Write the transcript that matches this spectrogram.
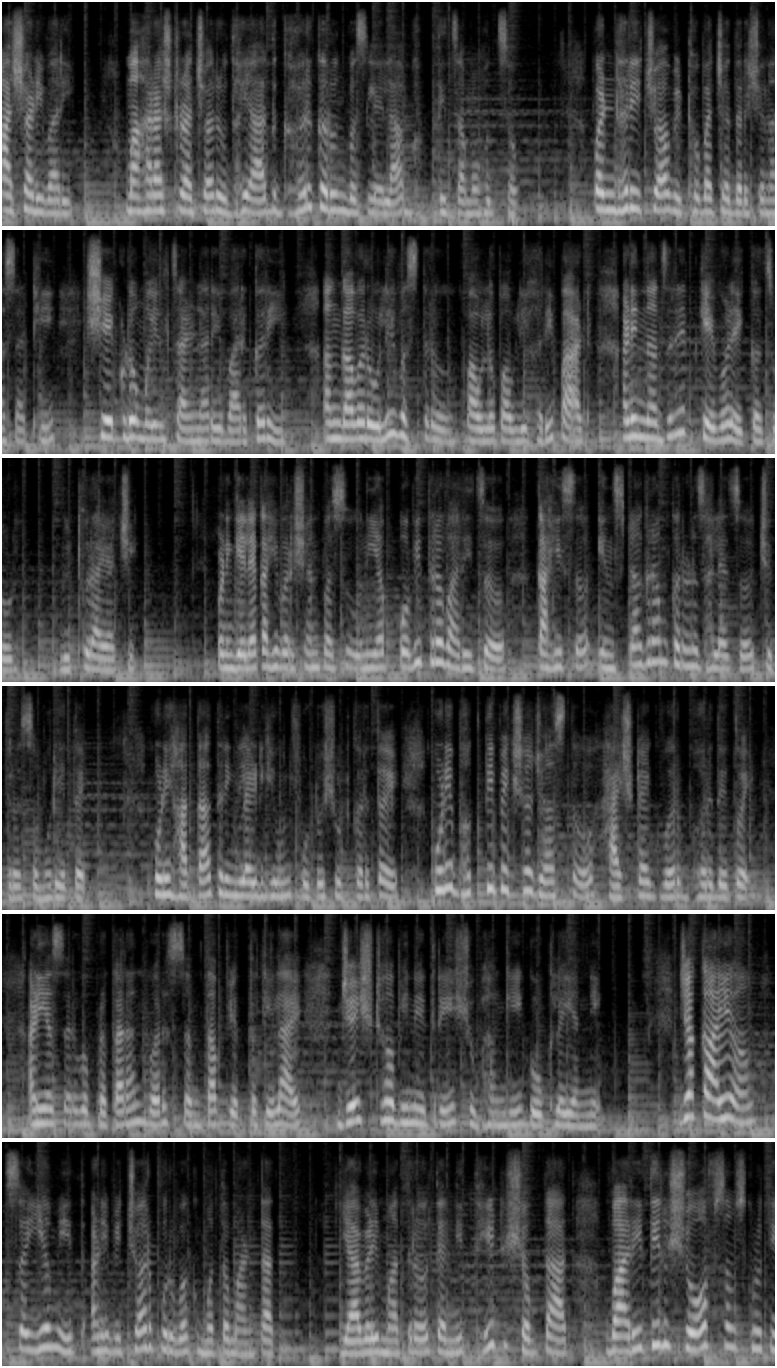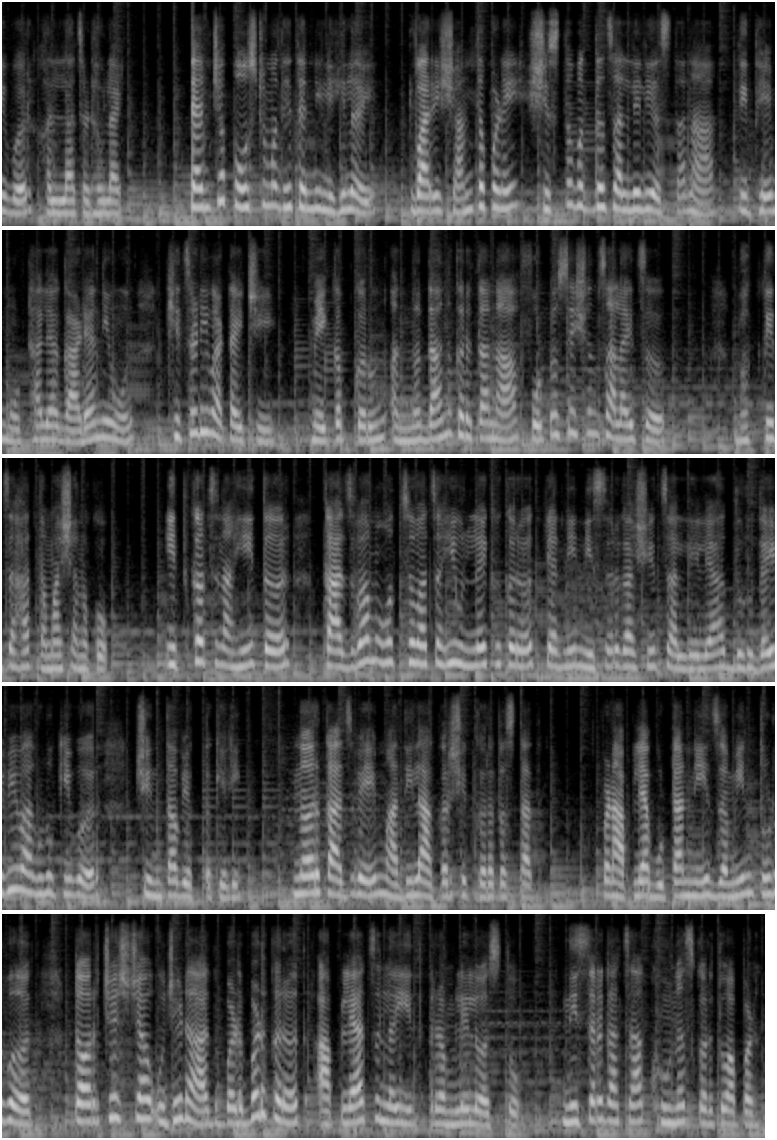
आषाढी वारी. महाराष्ट्राच्या हृदयात घर करून बसलेला भक्तीचा महोत्सव. पंढरीच्या विठोबाच्या दर्शनासाठी शेकडो मैल चालणारे वारकरी अंगावर ओले वस्त्र पावलोपावली हरिपाठ आणि नजरेत केवळ एकच ओढ विठुरायाची. पण गेल्या काही वर्षांपासून या पवित्र वारीचं काहीसं इंस्टाग्राम करणं झाल्याचं चित्र समोर येतंय. कुणी हातात रिंगलाईट घेऊन फोटोशूट करतंय कुणी भक्तीपेक्षा जास्त हॅशटॅगवर भर देतोय. आणि या सर्व प्रकारांवर संताप व्यक्त केलाय ज्येष्ठ अभिनेत्री शुभांगी गोखले यांनी ज्या कायम संयमित आणि विचारपूर्वक मतं मांडतात. यावेळी मात्र त्यांनी थेट शब्दात वारीतील शो ऑफ संस्कृतीवर हल्ला चढवलाय. त्यांच्या पोस्टमध्ये त्यांनी लिहिलंय वारी शांतपणे शिस्तबद्ध चाललेली असताना तिथे मोठाल्या गाड्या नेऊन खिचडी वाटायची. मेकअप करून अन्नदान करताना फोटो सेशन चालायचं. भक्तीचा हा तमाशा नको. इतकंच नाही तर काजवा महोत्सवाचाही उल्लेख करत त्यांनी निसर्गाशी चाललेल्या दुर्दैवी वागणुकीवर चिंता व्यक्त केली. नर काजवे मादीला आकर्षित करत असतात. पण आपल्या बुटांनी जमीन तुडवत टॉर्चेसच्या उजेडात बडबड करत आपल्याच लयीत रमलेलो असतो. निसर्गाचा खूनच करतो आपण.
